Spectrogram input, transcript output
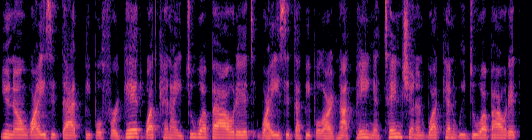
you know, why is it that people forget? What can I do about it? Why is it that people are not paying attention and what can we do about it?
